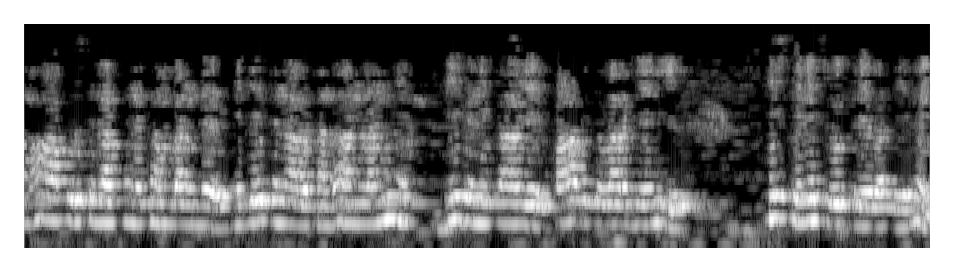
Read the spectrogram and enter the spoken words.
මහා පුරුෂ ලක්ෂණ සම්බන්ධ මේ දේශනාව සඳහන් වන්නේ දීඝනිකායේ පාවිත වර්ගයේ හිස්වෙනි සූත්‍රයේ වශයෙන්යි.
